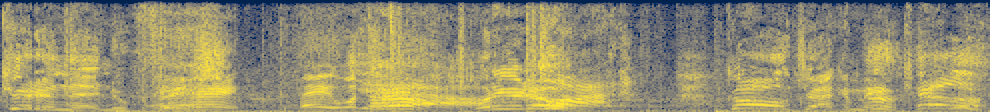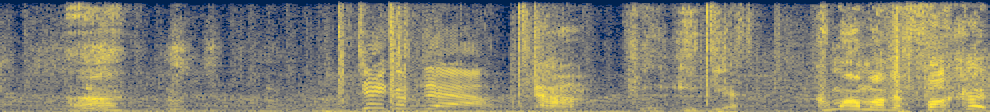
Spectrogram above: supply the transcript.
Get in there, new fish. Hey, hey, what the hell? What are you doing? Go, Dragon Man, kill him! Huh? Take him down! Ah, you idiot. Come on, motherfucker!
